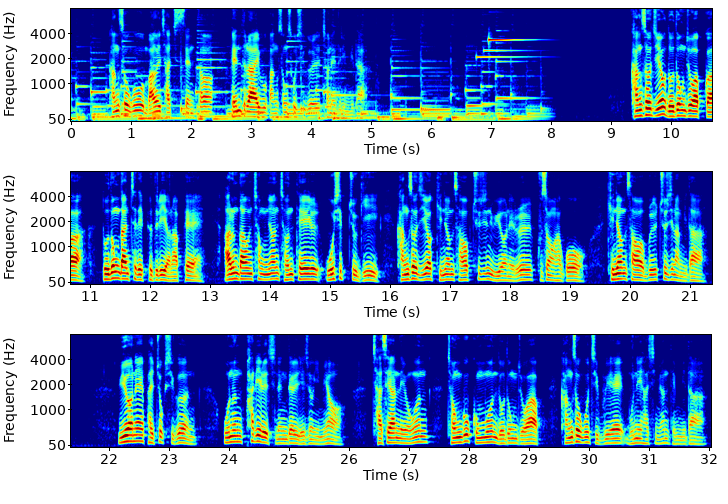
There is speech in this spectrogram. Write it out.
강서구 마을자치센터 밴드라이브 방송 소식을 전해드립니다. 강서 지역 노동조합과 노동단체 대표들이 연합해 아름다운 청년 전태일 50주기 강서 지역 기념사업 추진위원회를 구성하고 기념사업을 추진합니다. 위원회 발족식은 오는 8일 진행될 예정이며 자세한 내용은 전국 공무원 노동조합 강서구 지부에 문의하시면 됩니다.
